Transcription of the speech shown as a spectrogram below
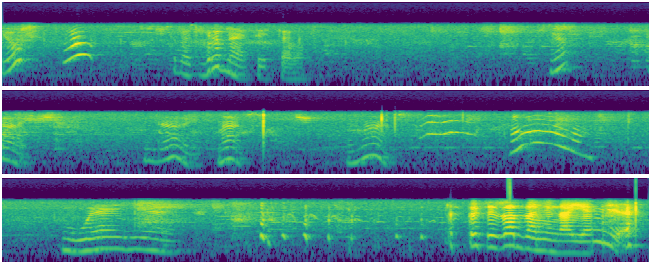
Już? No. Zobacz, brudna jesteś cała. No, dalej. Dalej, masz. Masz. Łeje. To się żadna nie naje. Nie.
